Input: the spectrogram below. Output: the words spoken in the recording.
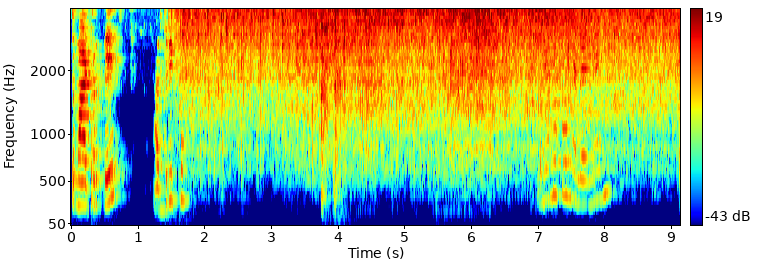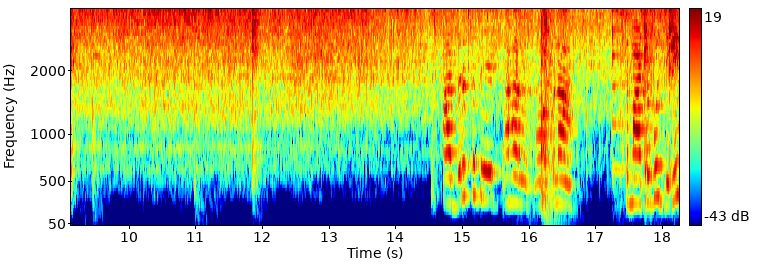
ਟਮਾਟਰ ਤੇ ਅਦਰਕ ਇਹਨਾਂ ਨੂੰ ਭੁੰਨ ਲੈਣੇ ਆ ਜੀ ਅਦਰਕ ਤੇ ਆਹ, ਆਪਣਾ ਟਮਾਟਰ ਭੁੱਜ ਗਏ।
